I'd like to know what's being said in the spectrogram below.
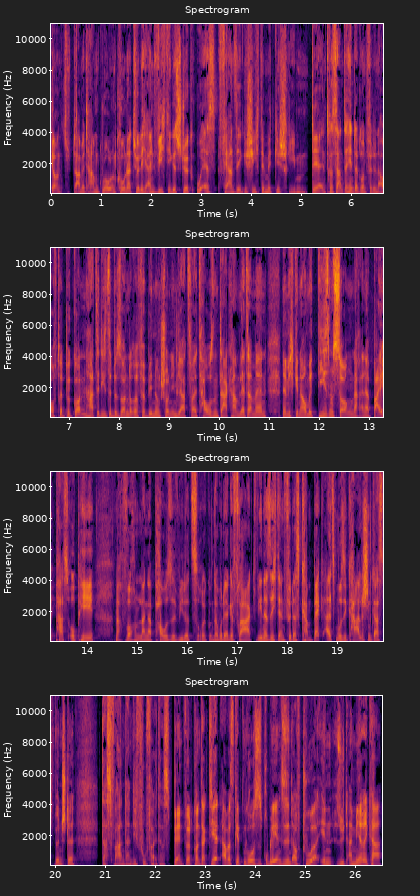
Ja, und damit haben Grohl und Co. natürlich ein wichtiges Stück US-Fernsehgeschichte mitgeschrieben. Der interessante Hintergrund für den Auftritt, begonnen hatte diese besondere Verbindung schon im Jahr 2000. Da kam Letterman nämlich genau mit diesem Song nach einer Bypass-OP nach wochenlanger Pause wieder zurück. Und da wurde er gefragt, wen er sich denn für das Comeback als musikalischen Gast wünschte. Das waren dann die Foo Fighters. Band wird kontaktiert, aber es gibt ein großes Problem. Sie sind auf Tour in Südamerika.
